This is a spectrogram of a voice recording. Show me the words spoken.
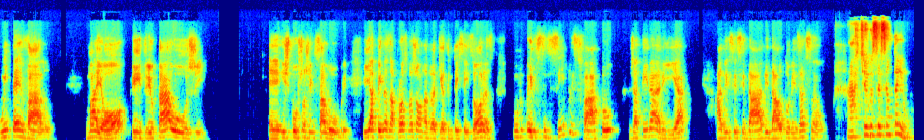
um intervalo maior entre o tá hoje é, exposto a gente salubre e apenas na próxima jornada daqui a 36 horas, por esse simples fato já tiraria a necessidade da autorização. Artigo 61.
